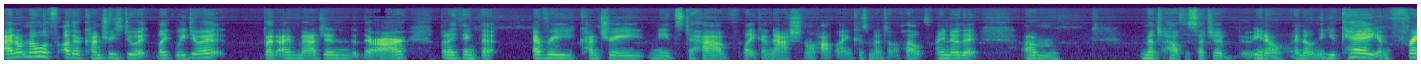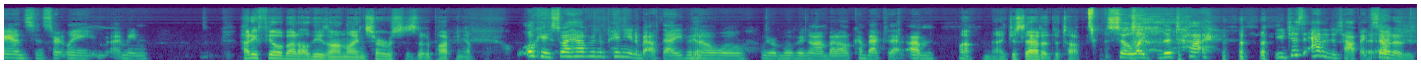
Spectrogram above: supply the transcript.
i don't know if other countries do it like we do it but i imagine that there are but i think that every country needs to have like a national hotline because mental health i know that um mental health is such a you know i know in the uk and france and certainly i mean How do you feel about all these online services that are popping up? okay so i have an opinion about that even Yeah. though we'll we were moving on but i'll come back to that um Well, I just added the topic. so like the top you just added a topic so topic.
